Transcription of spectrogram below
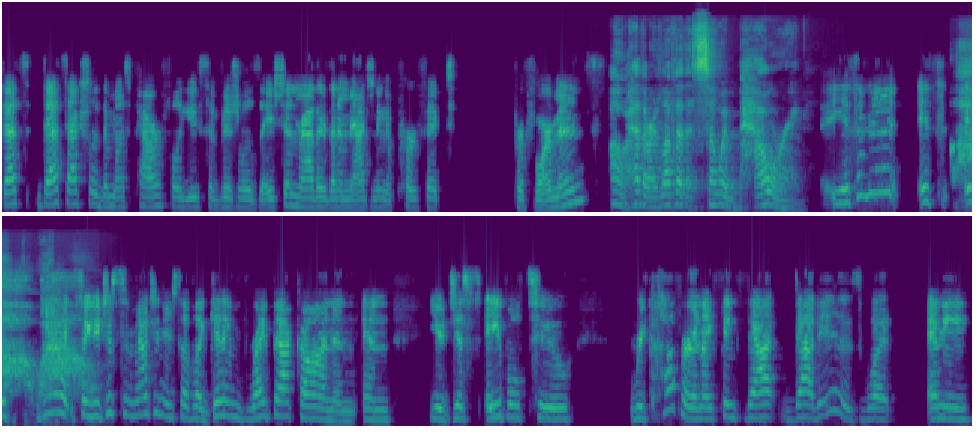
That's that's actually the most powerful use of visualization rather than imagining a perfect performance. Oh heather i love that. That's so empowering. Isn't it? It's it's oh, wow. yeah so you just imagine yourself like getting right back on and and you're just able to recover and i think that that is what any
